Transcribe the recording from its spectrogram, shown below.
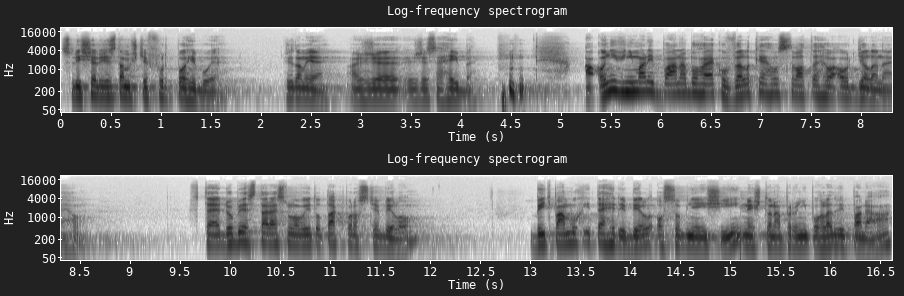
slyšeli, že se tam ještě furt pohybuje, že tam je a že, že se hejbe. a oni vnímali Pána Boha jako velkého, svatého a odděleného. V té době staré smlouvy to tak prostě bylo. Byť pán Bůh i tehdy byl osobnější, než to na první pohled vypadá,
